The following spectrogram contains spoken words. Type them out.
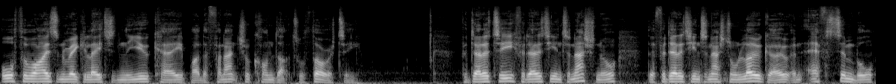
authorised and regulated in the UK by the Financial Conduct Authority. Fidelity, Fidelity International, the Fidelity International logo, and F symbol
